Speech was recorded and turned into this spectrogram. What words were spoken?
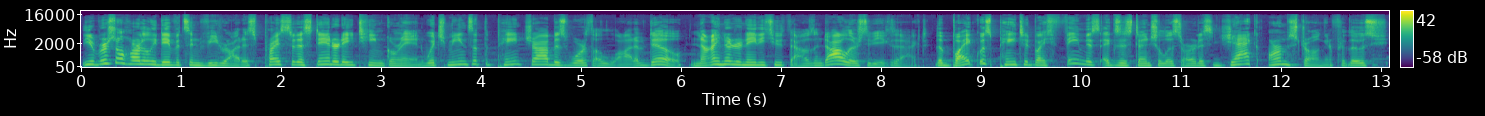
The original Harley Davidson V-Rod is priced at a standard 18 grand, which means that the paint job is worth a lot of dough, $982,000 to be exact. The bike was painted by famous existentialist artist Jack Armstrong, and for those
